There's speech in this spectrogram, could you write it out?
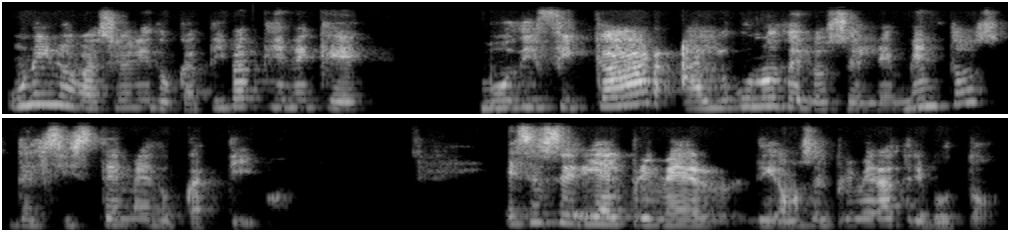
una innovación educativa tiene que modificar alguno de los elementos del sistema educativo. Ese sería el primer, digamos, el primer atributo.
